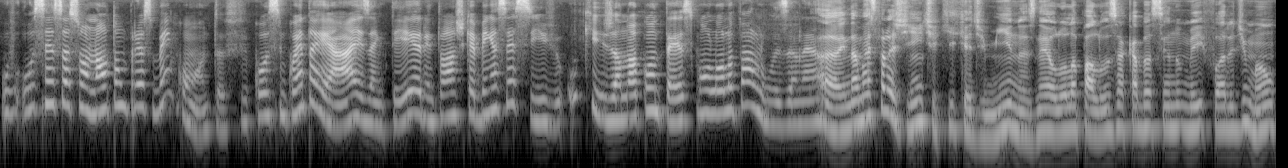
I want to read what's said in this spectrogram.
O, o Sensacional tá um preço bem em conta. Ficou 50 reais a inteira, então acho que é bem acessível. O que já não acontece com o Lola Palusa, né? Ah, ainda mais pra gente aqui que é de Minas, né? O Lola Palusa acaba sendo meio fora de mão.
